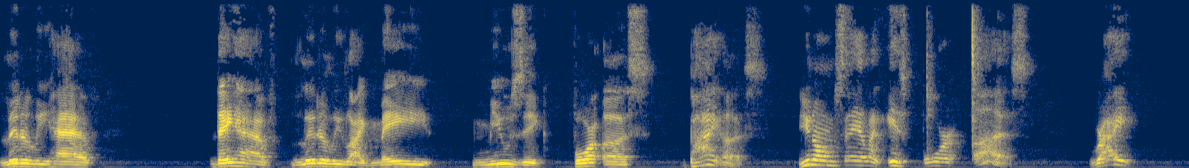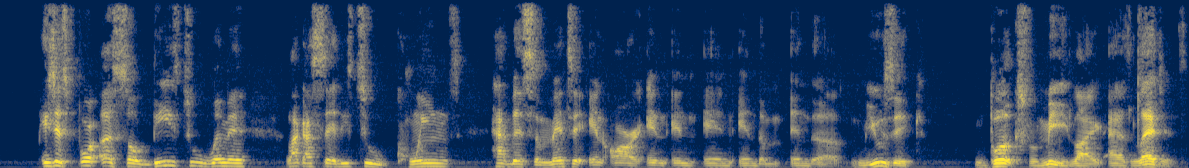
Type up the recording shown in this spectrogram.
literally have they have literally like made music for us by us. You know what I'm saying? Like it's for us, right? It's just for us. So these two women, like I said, these two queens have been cemented in our in in in in the in the music books for me, like as legends,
